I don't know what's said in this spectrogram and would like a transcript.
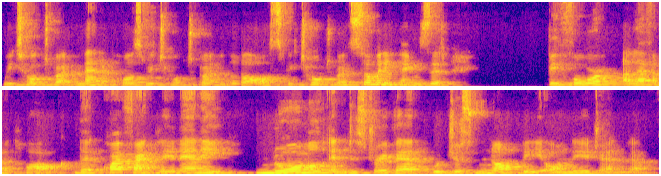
We talked about menopause. We talked about loss. We talked about so many things that before 11 o'clock that quite frankly in any normal industry event would just not be on the agenda.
